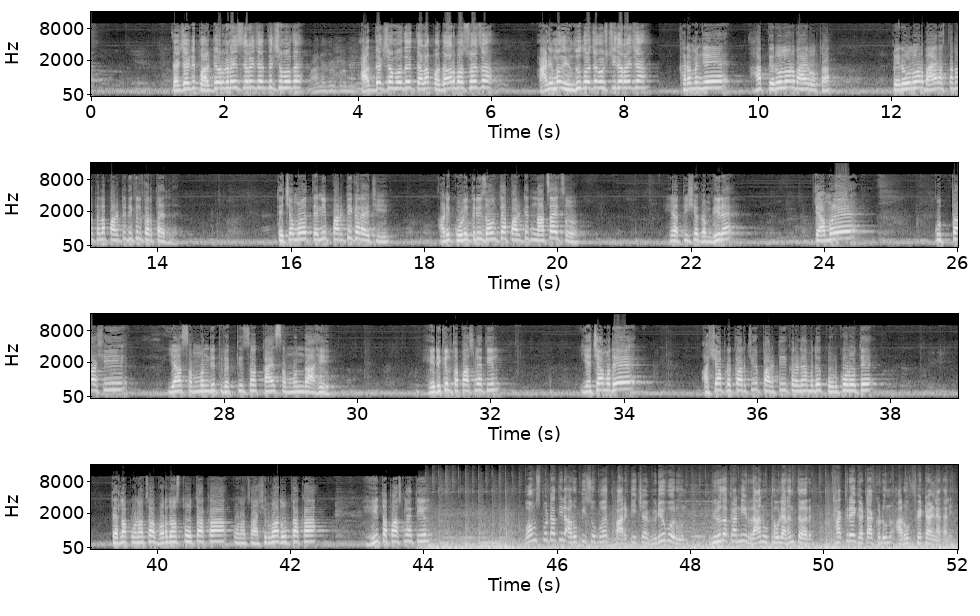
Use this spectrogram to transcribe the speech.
त्याच्यासाठी पार्टी ऑर्गनाईज करायची अध्यक्ष महोदय? अध्यक्ष महोदय त्याला पदावर बसवायचं आणि मग हिंदुत्वाच्या गोष्टी करायच्या? खरं म्हणजे हा पेरोलवर बाहेर होता. पेरोलवर बाहेर असताना त्याला पार्टी देखील करता येत नाही. त्याच्यामुळे त्यांनी पार्टी करायची आणि कोणीतरी जाऊन त्या पार्टीत नाचायचं हे अतिशय गंभीर आहे. त्यामुळे कुत्ताशी या संबंधित व्यक्तीचा काय संबंध आहे हे देखील तपासण्यात येईल. याच्यामध्ये अशा प्रकारची पार्टी करण्यामध्ये कोण कोण होते? त्याला कोणाचा वरदहस्त होता का? कोणाचा आशीर्वाद होता का? ही तपासण्यात येईल. बॉम्बस्फोटातील आरोपीसोबत पार्टीच्या व्हिडिओवरून विरोधकांनी रान उठवल्यानंतर ठाकरे गटाकडून आरोप फेटाळण्यात आले.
